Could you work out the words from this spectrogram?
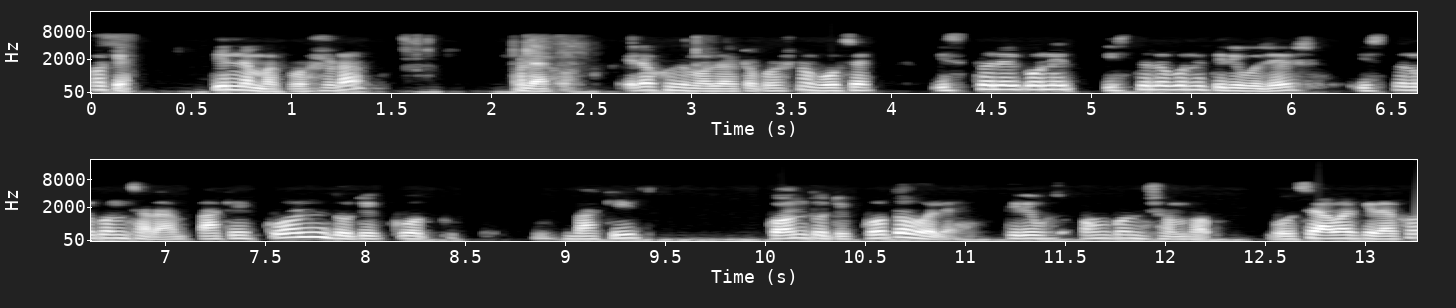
ওকে তিন নম্বর প্রশ্নটা। দেখো, এটা খুবই মজার একটা প্রশ্ন। বলছে, স্থলকোণী স্থলকোণী ত্রিভুজের স্থলকোণ ছাড়া বাকি কোন দুটি বাকি কোণ দুটি কত হলে ত্রিভুজ অঙ্কন সম্ভব? বলছে আবার কি দেখো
